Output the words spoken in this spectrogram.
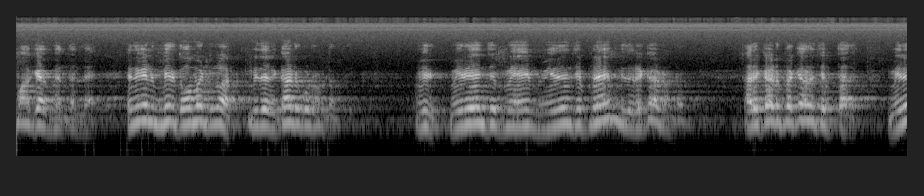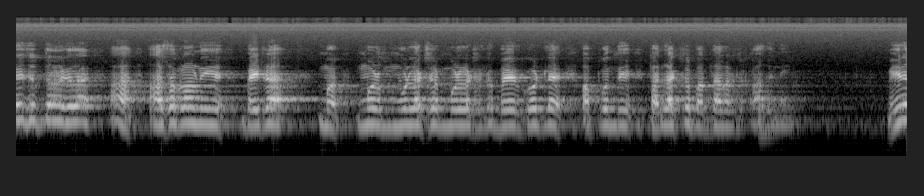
మాకే అభ్యంతరలే ఎందుకంటే మీరు గవర్నమెంట్లో మీద మీ రికార్డు కూడా ఉంటుంది. మీరు మీరేం చెప్పి మీరేం చెప్పినా మీద రికార్డు ఉంటుంది. ఆ రికార్డు ప్రకారం చెప్తారు. మీరే చెప్తున్నారు కదా ఆ- ఆ సభలోని బయట మూడు మూడు లక్షల మూడు లక్షల డెబ్బై ఐదు కోట్లే అప్పు ఉంది పది లక్షలు పద్నాలుగు లక్షలు కాదని మీరే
